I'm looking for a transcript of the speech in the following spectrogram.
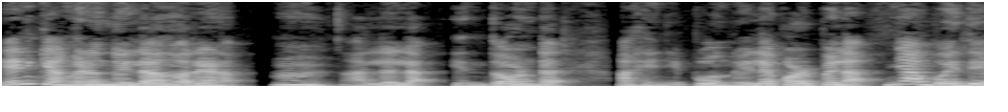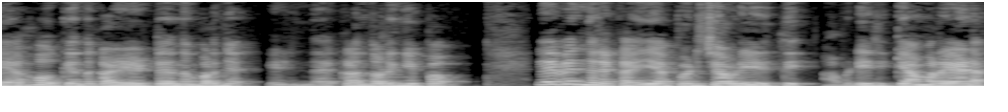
എനിക്ക് അങ്ങനെയൊന്നും ഇല്ലാന്ന് പറയണം. ഉം അല്ലല്ല. എന്തോ ഉണ്ട്. ആ ഇനിയിപ്പോ ഒന്നുമില്ല കുഴപ്പമില്ല. ഞാൻ പോയി ദേഹമൊക്കെ ഒന്ന് കഴിയട്ടെ എന്ന് പറഞ്ഞ് എഴുന്നേക്കാൻ തുടങ്ങിയപ്പോ രവീന്ദ്രൻ കയ്യെ പിടിച്ച് അവിടെ ഇരുത്തി അവിടെ ഇരിക്കാൻ പറയണം.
